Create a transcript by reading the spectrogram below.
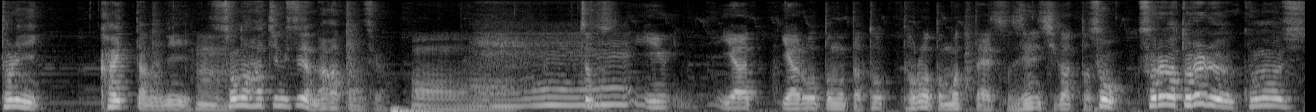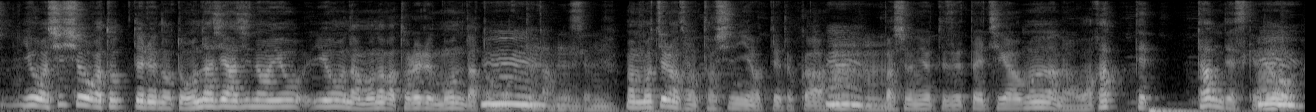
取りに帰ったのに、うん。その蜂蜜じゃなかったんですよ。ちょっといややろうと思ったと取ろうと思ったやつと全然違ったと。そう。それが取れるこの要は師匠が取ってるのと同じ味のよようなものが取れるもんだと思ってたんですよ、うんうんうんまあ、もちろんその年によってとか、うん。うん場所によって絶対違うものなのは分かってたんですけど、うん。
